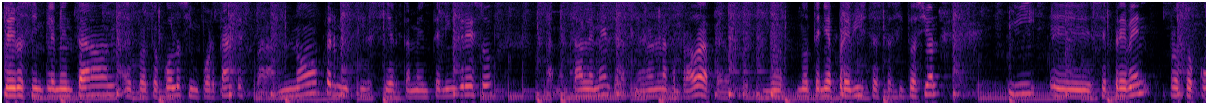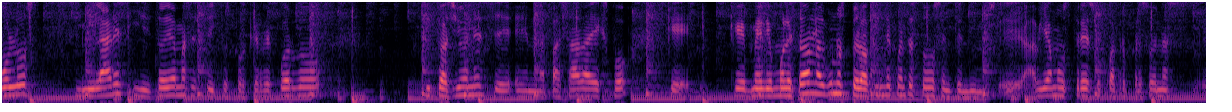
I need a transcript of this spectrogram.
pero se implementaron eh, protocolos importantes para no permitir ciertamente el ingreso. Lamentablemente, la señora era una compradora, pero pues, no, tenía prevista esta situación. Y eh, se prevén protocolos similares y todavía más estrictos, porque recuerdo situaciones eh, en la pasada expo que que medio molestaron algunos, pero a fin de cuentas todos entendimos. Eh, habíamos tres o cuatro personas eh,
